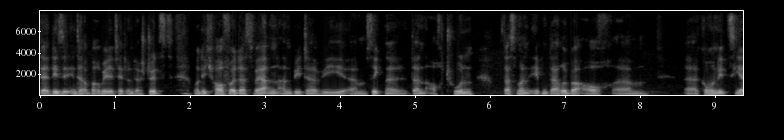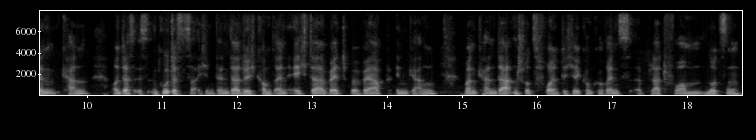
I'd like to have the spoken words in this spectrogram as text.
der diese Interoperabilität unterstützt. Und ich hoffe, das werden Anbieter wie ähm, Signal dann auch tun, dass man eben darüber auch ähm, äh, kommunizieren kann. Und das ist ein gutes Zeichen, denn dadurch kommt ein echter Wettbewerb in Gang. Man kann datenschutzfreundliche Konkurrenzplattformen nutzen.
